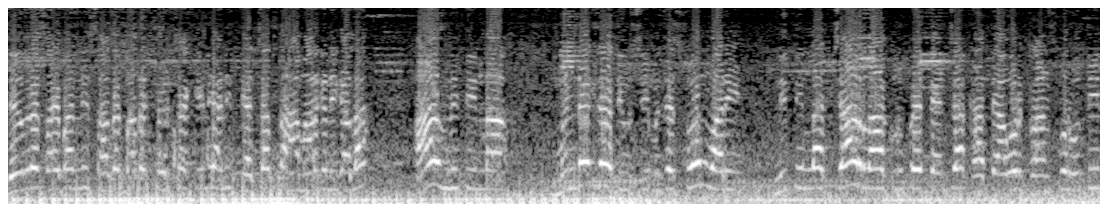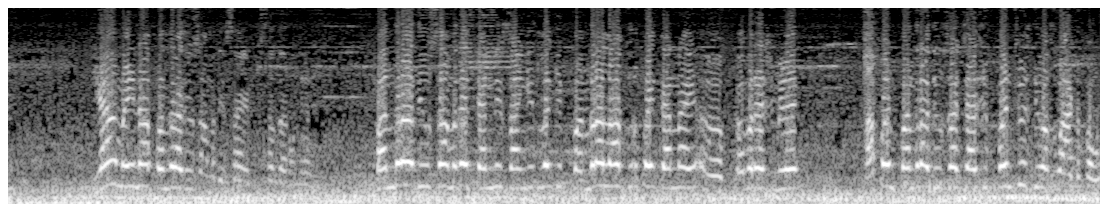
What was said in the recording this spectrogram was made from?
देवरे साहेबांनी साधक बाधक चर्चा केली आणि त्याच्यातला हा मार्ग निघाला. आज नितीनला मंडळच्या दिवशी म्हणजे सोमवारी नितीनला चार लाख रुपये त्यांच्या खात्यावर ट्रान्सफर होतील. या महिना पंधरा दिवसामध्ये साहेब साधारण पंधरा दिवसामध्ये त्यांनी सांगितलं की पंधरा लाख रुपये त्यांना कव्हरेज मिळेल. आपण पंधरा दिवसाच्या आधी पंचवीस दिवस वाट पाहू.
